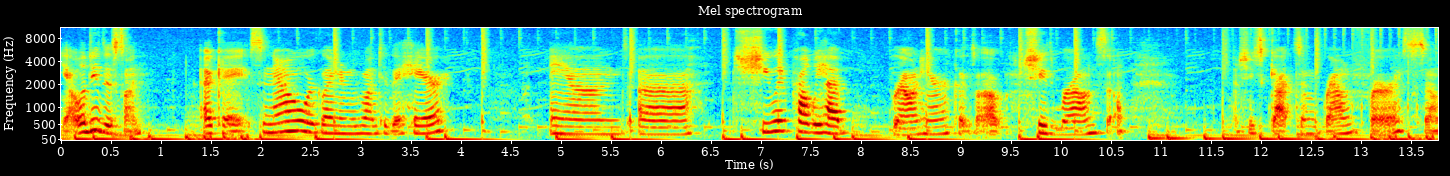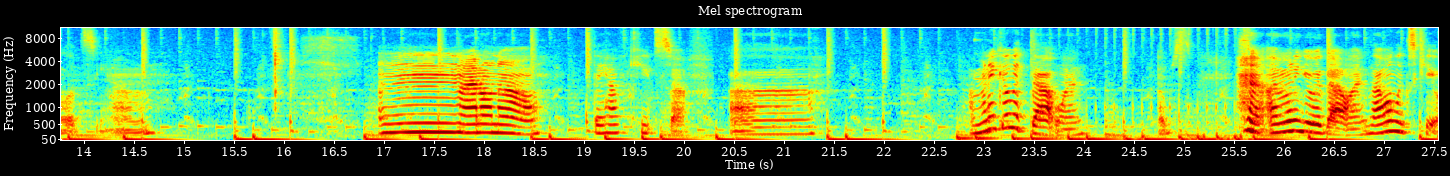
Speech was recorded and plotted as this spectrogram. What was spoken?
yeah, we'll do this one. Okay, so now we're going to move on to the hair. And uh, she would probably have brown hair because uh, she's brown, so she's got some brown fur. So let's see. Um, mm, I don't know. They have cute stuff. Uh, I'm gonna go with that one. Oops. I'm gonna go with that one. That one looks cute.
